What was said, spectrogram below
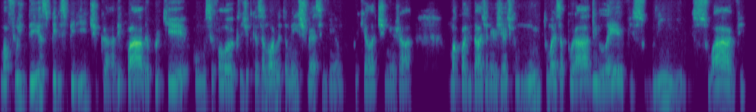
uma fluidez perispirítica adequada, porque, como você falou, eu acredito que a Zenobia também estivesse vendo, porque ela tinha já uma qualidade energética muito mais apurada e leve, sublime, suave,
